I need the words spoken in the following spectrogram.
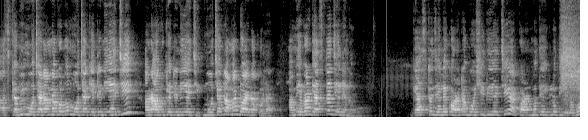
আজকে আমি মোচা রান্না করব, মোচা কেটে নিয়েছি আর আলু কেটে নিয়েছি। মোচাটা আমার ডয়রা কলার। আমি এবার গ্যাসটা জেলে নেব। গ্যাসটা জেলে কড়াটা বসিয়ে দিয়েছি আর কড়ার মধ্যে এগুলো দিয়ে দেবো।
